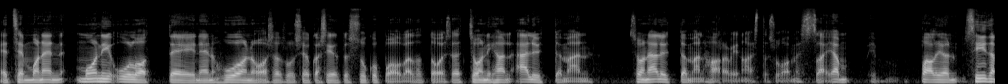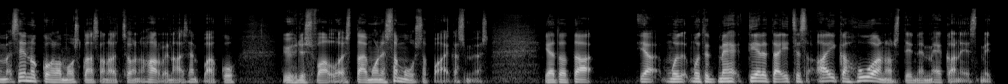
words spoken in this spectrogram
että semmoinen moniulotteinen huono-osaisuus, joka siirtyy sukupolvelta toiselle, että se on ihan älyttömän, se on älyttömän harvinaista Suomessa. Ja paljon, siitä, sen kohdalla mä uskallan sanoa, että se on harvinaisempaa kuin Yhdysvalloissa tai monessa muussa paikassa myös. Ja tota, ja, mutta, mutta me tiedetään itse asiassa aika huonosti ne mekanismit,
